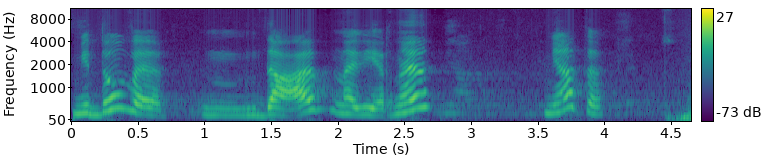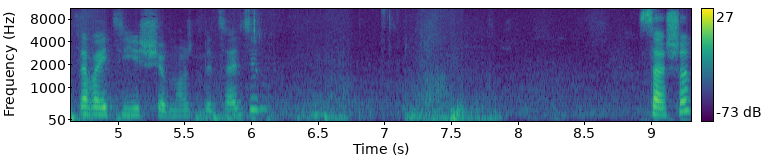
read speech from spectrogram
Медовая? Да, наверное. Мята? Давайте еще, может быть, один. Саша?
